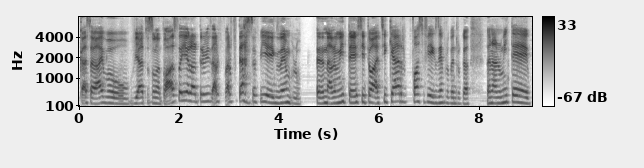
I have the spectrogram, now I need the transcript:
ca să aibă o viață sănătoasă, el ar, trebui, ar, ar putea să fie exemplu în anumite situații, chiar poate să fie exemplu pentru că în anumite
